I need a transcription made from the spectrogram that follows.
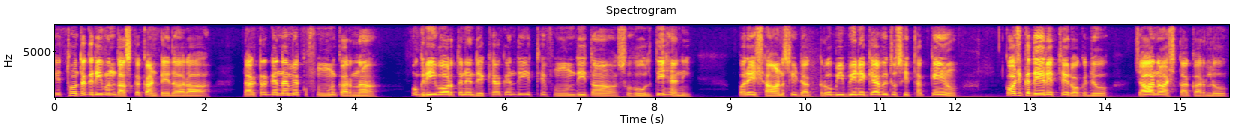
ਇੱਥੋਂ ਤਕਰੀਬਨ 10 ਕੁ ਘੰਟੇ ਦਾ ਰਾਹ। ਡਾਕਟਰ ਕਹਿੰਦਾ ਮੈਂ ਇੱਕ ਫੋਨ ਕਰਨਾ। ਉਹ ਗਰੀਬ ਔਰਤ ਨੇ ਦੇਖਿਆ, ਕਹਿੰਦੀ ਇੱਥੇ ਫੋਨ ਦੀ ਤਾਂ ਸਹੂਲਤ ਹੀ ਹੈ ਨਹੀਂ। ਪਰੇਸ਼ਾਨ ਸੀ ਡਾਕਟਰ। ਉਹ ਬੀਬੀ ਨੇ ਕਿਹਾ ਵੀ ਤੁਸੀਂ ਥੱਕੇ ਹੋ। ਕੁਝ ਕੁ ਦੇਰ ਇੱਥੇ ਰੁਕ ਜਾਓ। ਚਾਹ ਨਾਸ਼ਤਾ ਕਰ ਲਓ,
